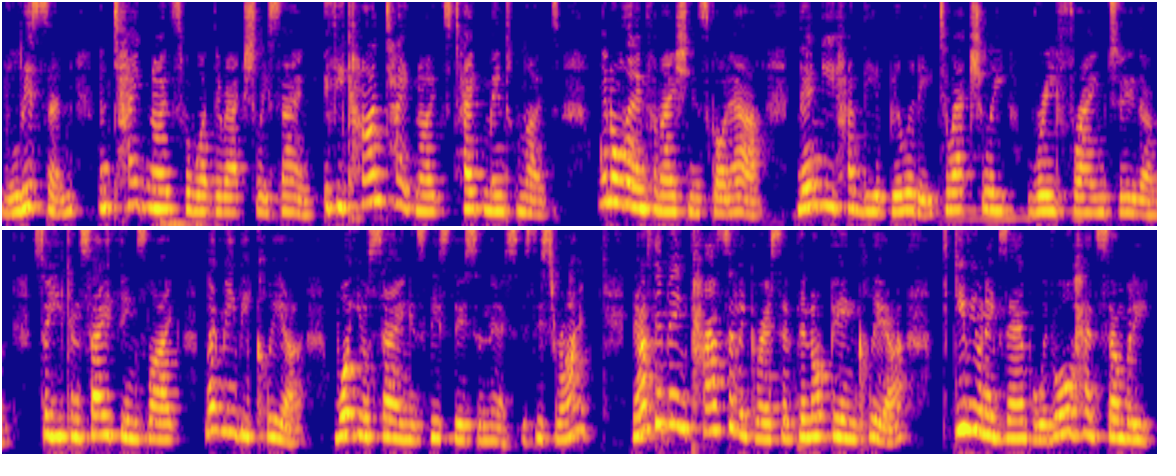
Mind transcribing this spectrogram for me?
listen and take notes for what they're actually saying. If you can't take notes, take mental notes when all that information is got out, then you have the ability to actually reframe to them. So you can say things like, let me be clear. What you're saying is this, this, and this. Is this right? Now, if they're being passive aggressive, they're not being clear. To give you an example, we've all had somebody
